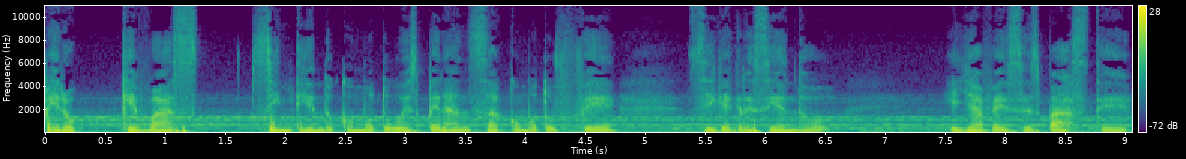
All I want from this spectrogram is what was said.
pero que vas sintiendo como tu esperanza, como tu fe sigue creciendo y ya a veces baste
